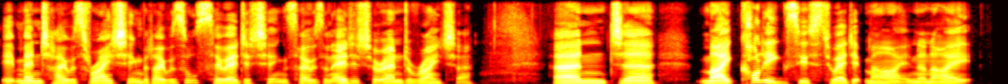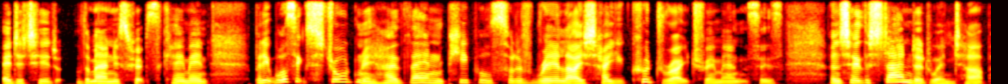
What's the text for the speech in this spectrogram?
it meant I was writing, but I was also editing. So I was an editor and a writer. And uh, my colleagues used to edit mine, and I edited the manuscripts that came in. But it was extraordinary how then people sort of realised how you could write romances. And so the standard went up.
